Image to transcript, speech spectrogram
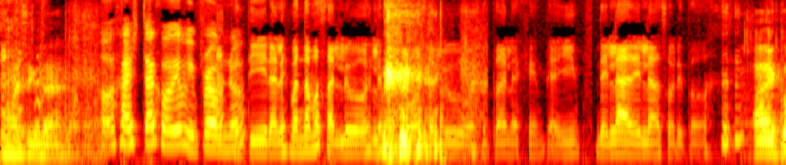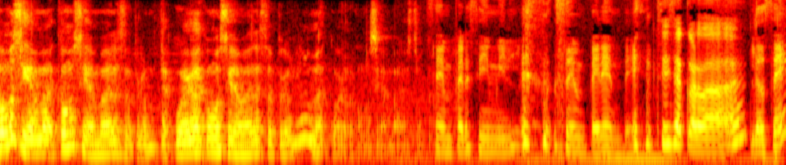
No voy a decir nada. Oh, hashtag odio mi prom, ¿no? Mentira, les mandamos saludos, les mandamos saludos a toda la gente ahí. De la, de la, sobre todo. A ver, ¿cómo se llama, cómo se llamaba nuestra promo? ¿Te acuerdas cómo se llamaba nuestra promo? Yo no me acuerdo cómo se llamaba nuestra promo. Semper símil, semperente. Sí se acordaba. Lo sé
